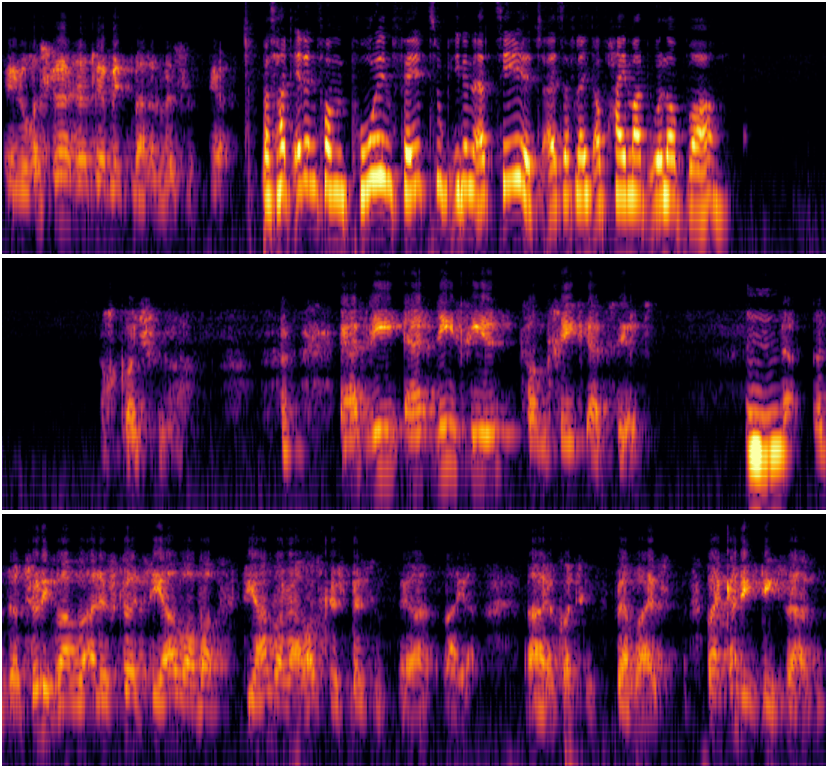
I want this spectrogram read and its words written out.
In Russland hat er mitmachen müssen. Ja. Was hat er denn vom Polenfeldzug Ihnen erzählt, als er vielleicht auf Heimaturlaub war? Ach Gott, er hat, nie, er hat nie viel vom Krieg erzählt. Ja, und natürlich waren wir alle stolz, die haben wir, aber die haben wir da rausgeschmissen. Ja, naja. Ah Gott, wer weiß. Was kann ich nicht sagen.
